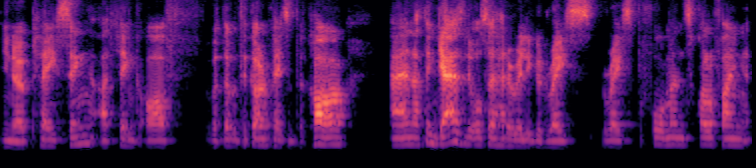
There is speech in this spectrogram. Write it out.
you know, placing. I think off with the, with the current pace of the car. And I think Gasly also had a really good race race performance, qualifying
